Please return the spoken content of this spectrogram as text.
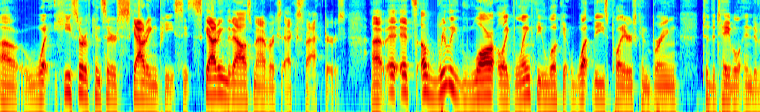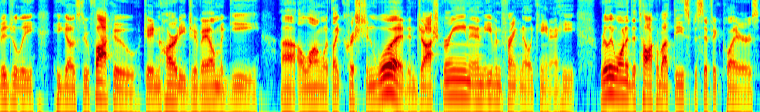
uh, what he sort of considers scouting piece. He's scouting the Dallas Mavericks X factors. Uh, it, it's a really lar- like lengthy look at what these players can bring to the table individually. He goes through Facu, Jaden Hardy, JaVale McGee, uh, along with like Christian Wood and Josh Green and even Frank Ntilikina. He really wanted to talk about these specific players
